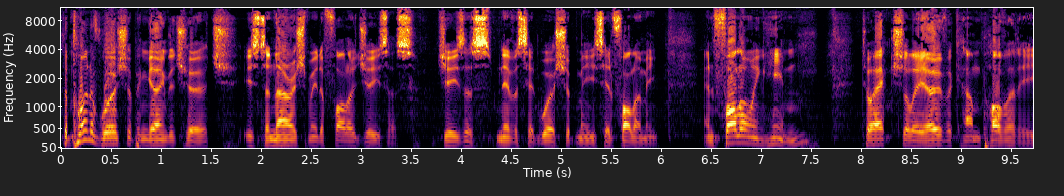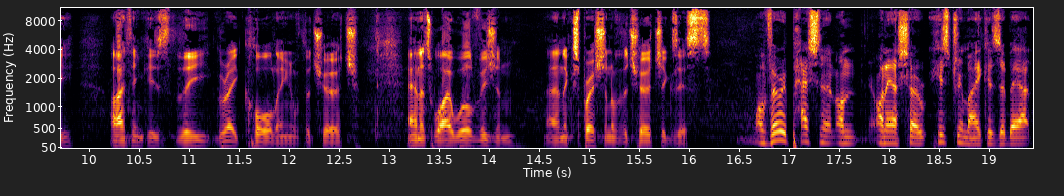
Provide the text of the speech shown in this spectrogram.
the point of worship and going to church is to nourish me to follow Jesus. Jesus never said, Worship me, he said, Follow me. And following him to actually overcome poverty, I think, is the great calling of the church. And it's why World Vision, an expression of the church, exists. I'm very passionate on, on our show, History Makers, about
